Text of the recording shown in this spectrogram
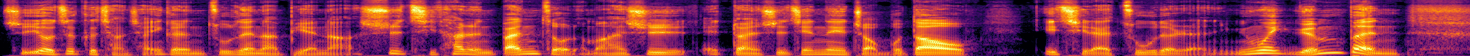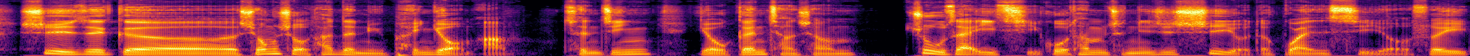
只有这个强强一个人租在那边呢、啊？是其他人搬走了吗？还是诶短时间内找不到一起来租的人？因为原本是这个凶手他的女朋友嘛，曾经有跟强强住在一起过，他们曾经是室友的关系哦，所以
